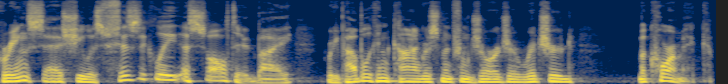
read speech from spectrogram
Greene says she was physically assaulted by Republican Congressman from Georgia Richard McCormick.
